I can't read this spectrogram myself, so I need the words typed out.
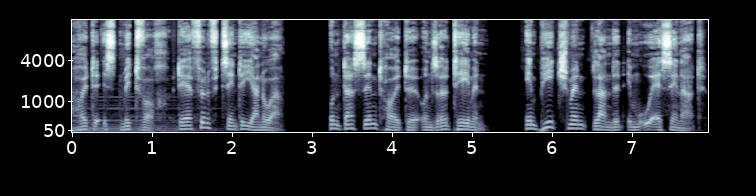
Heute ist Mittwoch, der 15. Januar. Und das sind heute unsere Themen. Impeachment landet im US-Senat.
